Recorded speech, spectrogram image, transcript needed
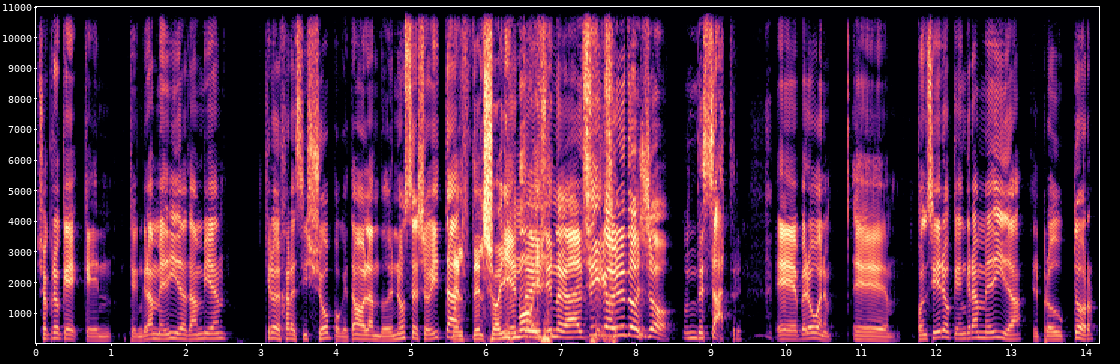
Yo creo que, que, en, gran medida también quiero dejar de decir yo porque estamos hablando de no ser yoísta. Del, del yoísmo. Y estoy diciendo que a cinco minutos yo. Un desastre. Eh, pero bueno, eh, considero que en gran medida el productor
